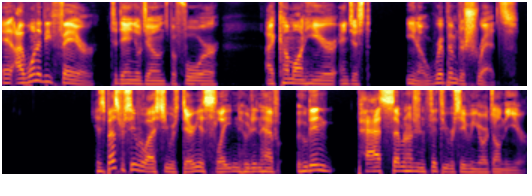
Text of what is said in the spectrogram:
And I want to be fair to Daniel Jones before I come on here and just you know rip him to shreds. His best receiver last year was Darius Slayton, who didn't have who didn't pass 750 receiving yards on the year.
